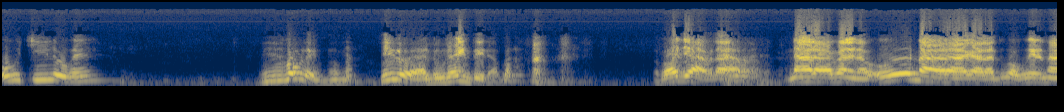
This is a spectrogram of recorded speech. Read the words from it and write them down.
အိုးကြီးလို့ပဲ ဘယ်ဟုတ်လိမ့်မလို့မြကြီးလို့ရလူတိုင်းသိတာပေါ့သဘောကျဗလားနာရာပဲနော်အိုးနာရာကလည်း तू ကဝေဒနာ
